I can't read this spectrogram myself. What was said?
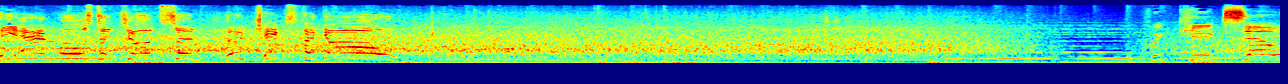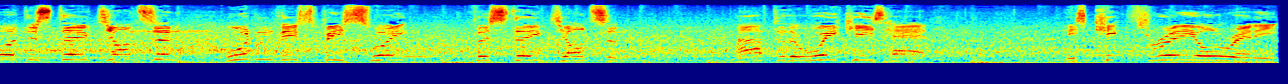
He handballs to Johnson, who kicks the goal. Quick kick, Selwood to Steve Johnson. Wouldn't this be sweet for Steve Johnson after the week he's had? He's kicked three already.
